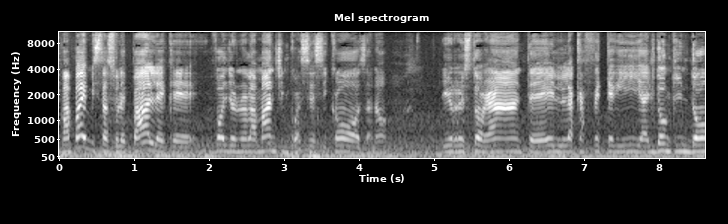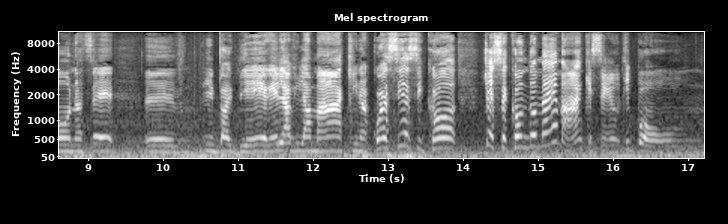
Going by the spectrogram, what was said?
Ma poi mi sta sulle palle che vogliono la mancia in qualsiasi cosa, no? Il ristorante, la caffetteria, il Dunkin' Donuts, e, eh, il barbiere, lavi la macchina, qualsiasi cosa. Cioè, secondo me, ma anche se tipo un,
